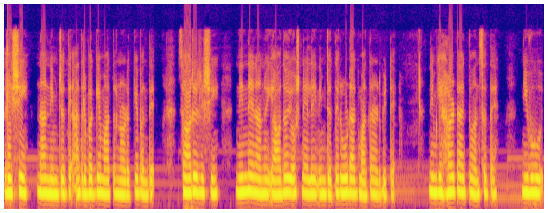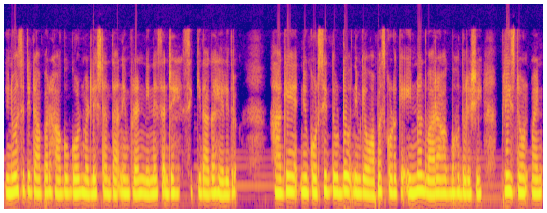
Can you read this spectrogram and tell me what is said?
ರಿಷಿ, ನಾನು ನಿಮ್ಮ ಜೊತೆ ಅದ್ರ ಬಗ್ಗೆ ಮಾತನಾಡೋಕ್ಕೆ ಬಂದೆ. ಸಾರಿ ರಿಷಿ ನಿನ್ನೆ ನಾನು ಯಾವುದೋ ಯೋಚನೆಯಲ್ಲಿ ನಿಮ್ಮ ಜೊತೆ ರೂಡಾಗಿ ಮಾತನಾಡಿಬಿಟ್ಟೆ. ನಿಮಗೆ ಹರ್ಟ್ ಆಯಿತು ಅನಿಸುತ್ತೆ. ನೀವು ಯೂನಿವರ್ಸಿಟಿ ಟಾಪರ್ ಹಾಗೂ ಗೋಲ್ಡ್ ಮೆಡಲಿಸ್ಟ್ ಅಂತ ನಿಮ್ಮ ಫ್ರೆಂಡ್ ನಿನ್ನೆ ಸಂಜೆ ಸಿಕ್ಕಿದಾಗ ಹೇಳಿದರು. ಹಾಗೆ ನೀವು ಕೊಡಿಸಿದ ದುಡ್ಡು ನಿಮಗೆ ವಾಪಸ್ ಕೊಡೋಕ್ಕೆ ಇನ್ನೊಂದು ವಾರ ಆಗಬಹುದು ಋಷಿ ಪ್ಲೀಸ್ ಡೋಂಟ್ ಮೈಂಡ್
